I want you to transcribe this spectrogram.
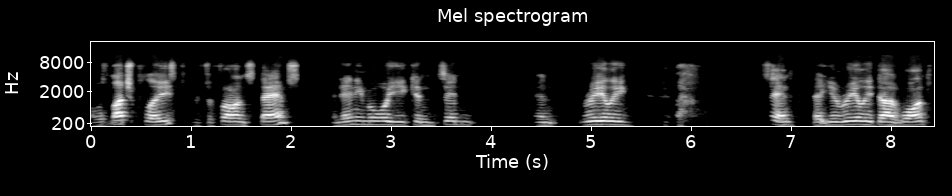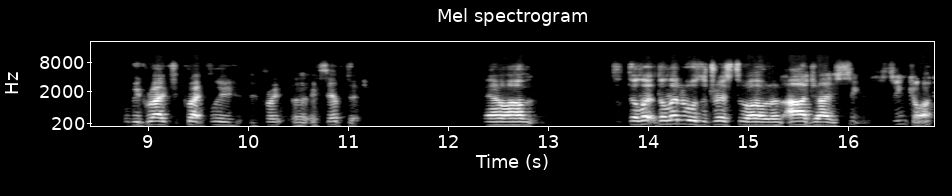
I was much pleased with the foreign stamps and any more you can send and really send that you really don't want will be great, gratefully uh, accepted. Now, um, the, the letter was addressed to an RJ Sincock,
